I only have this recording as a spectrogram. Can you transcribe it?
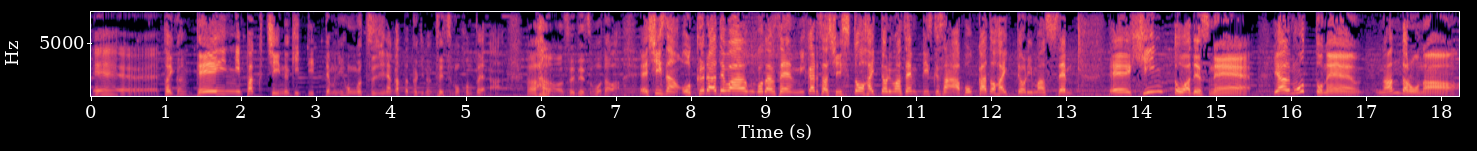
えー、トイくん、店員にパクチー抜きって言っても日本語通じなかった時の絶望、本当やな。あそれ絶望だわ。えー、C さん、オクラではございません。ミカルさん、シスト入っておりません。ピスケさん、アボカド入っておりません。えー、ヒントはですね、いや、もっとね、なんだろうな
